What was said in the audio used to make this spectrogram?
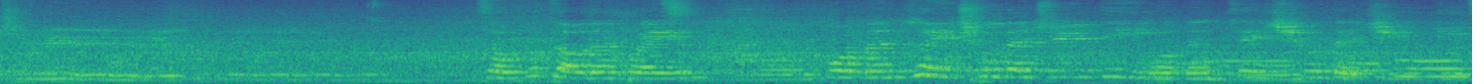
居地？走不走的回我们最初的居地？我们最初的居地。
